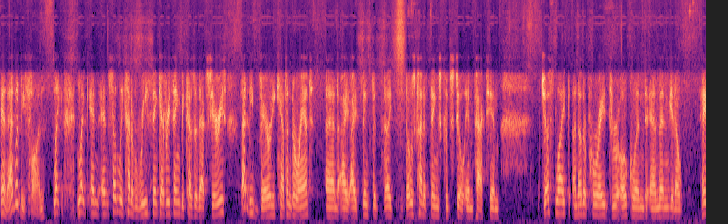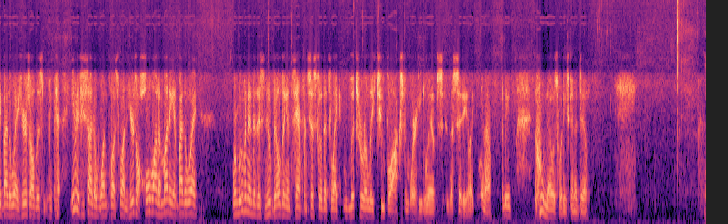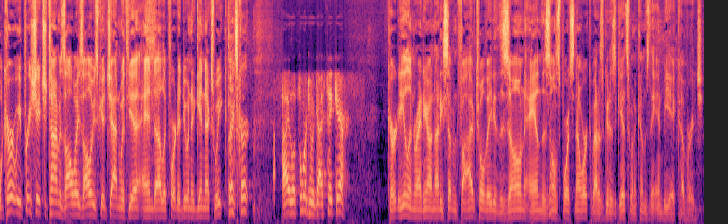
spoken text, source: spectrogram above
man, that would be fun. Like, like, and and suddenly kind of rethink everything because of that series. That'd be very Kevin Durant, and I, I think that like those kind of things could still impact him, just like another parade through Oakland, and then you know, hey, by the way, here's all this. Even if you signed a one plus one, here's a whole lot of money, and by the way. We're moving into this new building in San Francisco that's like literally two blocks from where he lives in the city. Like, you know, I mean, who knows what he's going to do? Well, Kurt, we appreciate your time as always. Always good chatting with you, and uh, look forward to doing it again next week. Thanks, Kurt. I look forward to it, guys. Take care. Kurt Helin right here on 97.5, 1280 The Zone and the Zone Sports Network. About as good as it gets when it comes to the NBA coverage.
